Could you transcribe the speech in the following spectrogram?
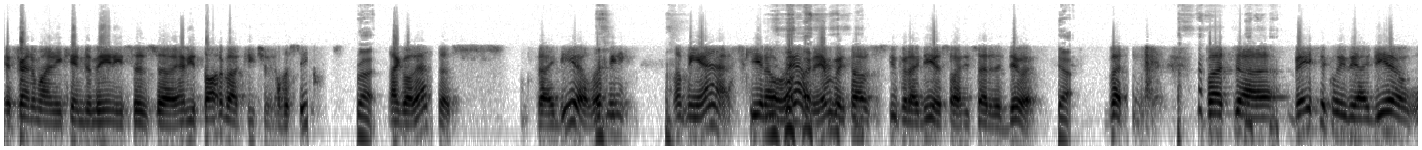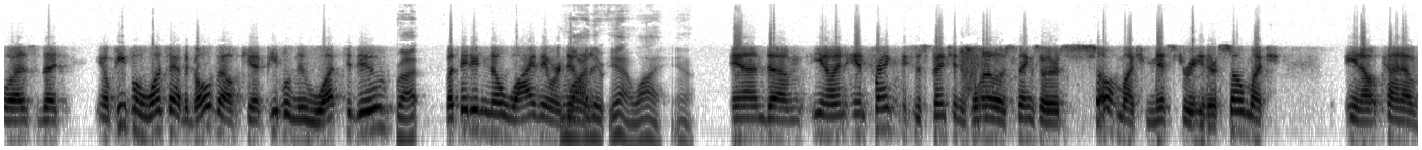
a friend of mine, he came to me and he says, uh, "Have you thought about teaching all the secrets?" right. I go, "That's a stupid idea. Let me let me ask." You know, around. And everybody thought it was a stupid idea, so I decided to do it. Yeah. But but uh, basically, the idea was that you know people once they had the gold valve kit, people knew what to do, Right. but they didn't know why they were doing Why? it. Yeah. Why? Yeah. And um, you know, and, and frankly, suspension is one of those things where there's so much mystery. There's so much, you know, kind of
